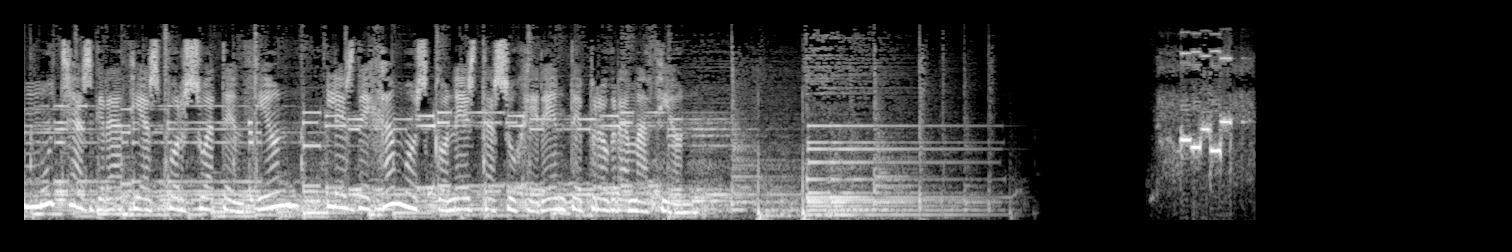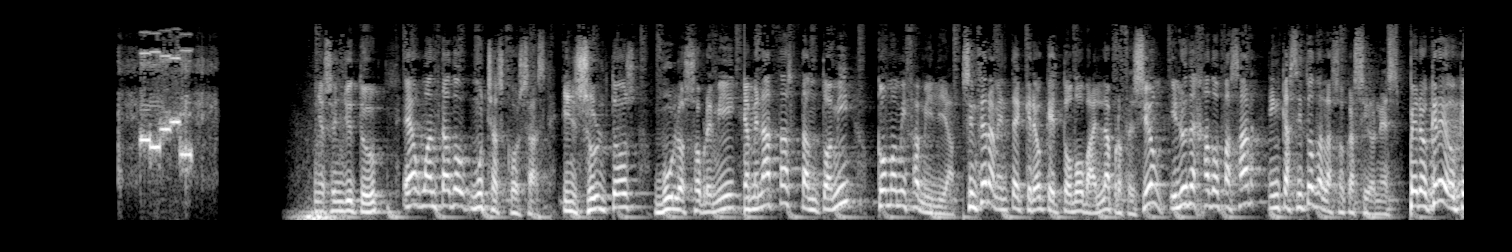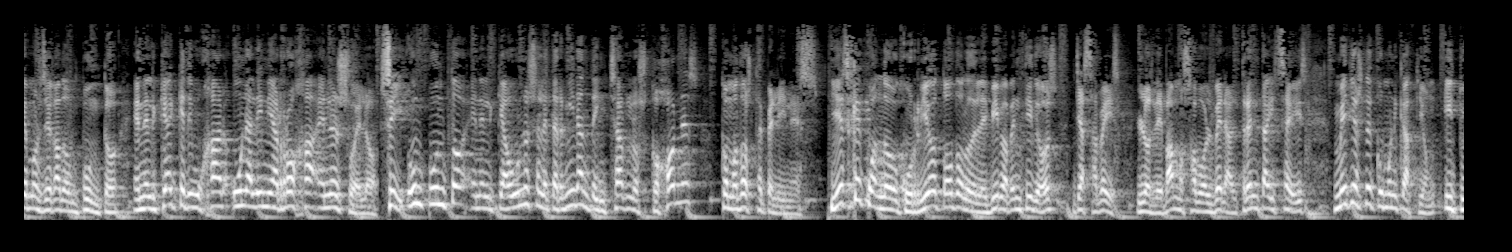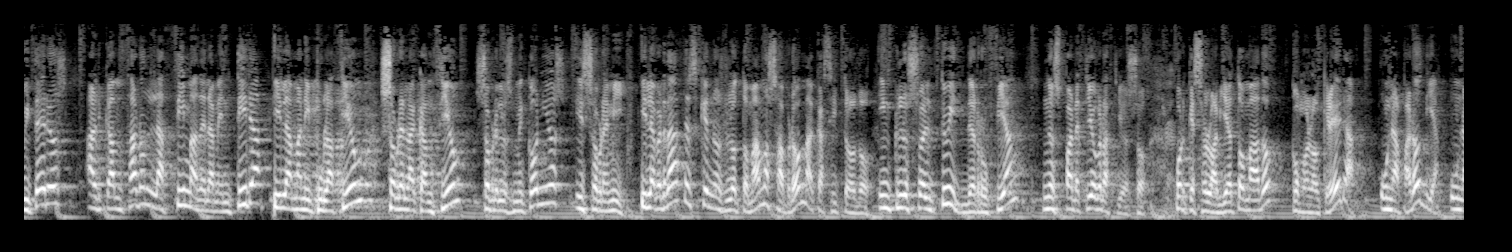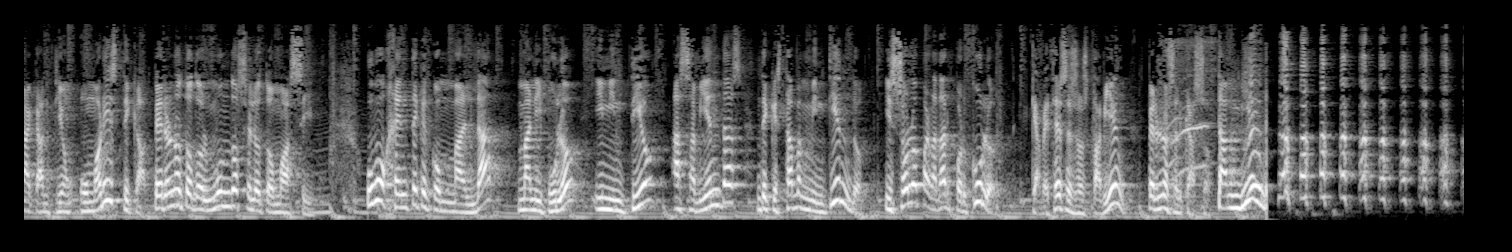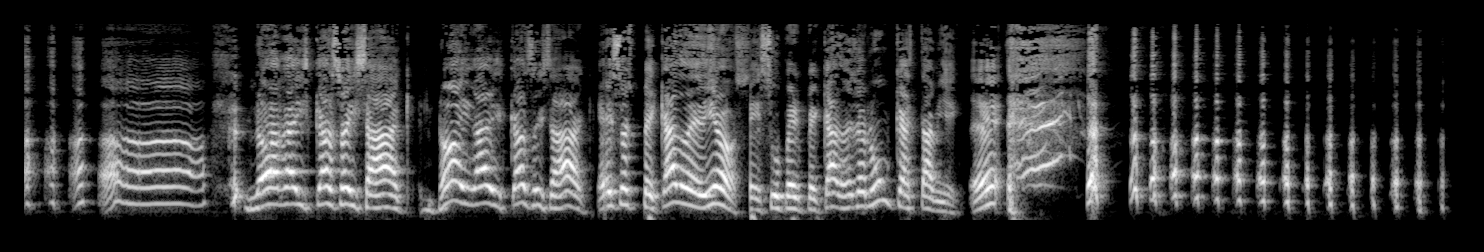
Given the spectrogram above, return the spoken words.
Muchas gracias por su atención, les dejamos con esta sugerente programación. En YouTube, he aguantado muchas cosas. Insultos, bulos sobre mí y amenazas tanto a mí como a mi familia. Sinceramente creo que todo va en la profesión y lo he dejado pasar en casi todas las ocasiones. Pero creo que hemos llegado a un punto en el que hay que dibujar una línea roja en el suelo. Sí, un punto en el que a uno se le terminan de hinchar los cojones como dos cepelines. Y es que cuando ocurrió todo lo del Viva 22, ya sabéis, lo de vamos a volver al 36, medios de comunicación y tuiteros alcanzaron la cima de la mentira y la manipulación sobre la canción sobre los meconios y sobre mí. Y la verdad es que nos lo tomamos a broma casi todo. Incluso el tuit de Rufián nos pareció gracioso, porque se lo había tomado como lo que era, una parodia, una canción humorística, pero no todo el mundo se lo tomó así. Hubo gente que con maldad manipuló y mintió a sabiendas de que estaban mintiendo, y solo para dar por culo, que a veces eso está bien, pero no es el caso. También No hagáis caso a Isaac. No hagáis caso a Isaac. Eso es pecado de Dios. Es super pecado. Eso nunca está bien. ¿eh?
